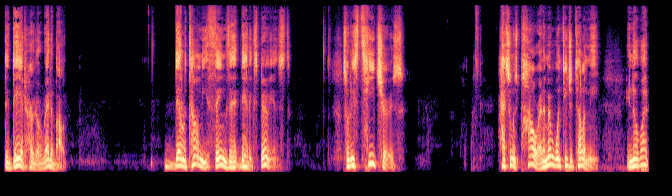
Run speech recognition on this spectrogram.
that they had heard or read about. They were telling me things that they had experienced. So these teachers had so much power. And I remember one teacher telling me, you know what?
